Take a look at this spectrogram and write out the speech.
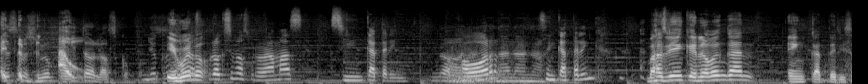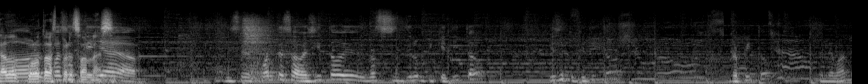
ya se me subió un poquito las copas. Yo creo Y que bueno- los próximos programas sin catering. No, Por no, favor, no, no, no. sin catering. Más bien que no vengan encaterizados No, por otras pasa es que personas. ella Dice, ponte suavecito y vas a sentir un piquetito. ¿Y ese piquetito? Repito, me levanta.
